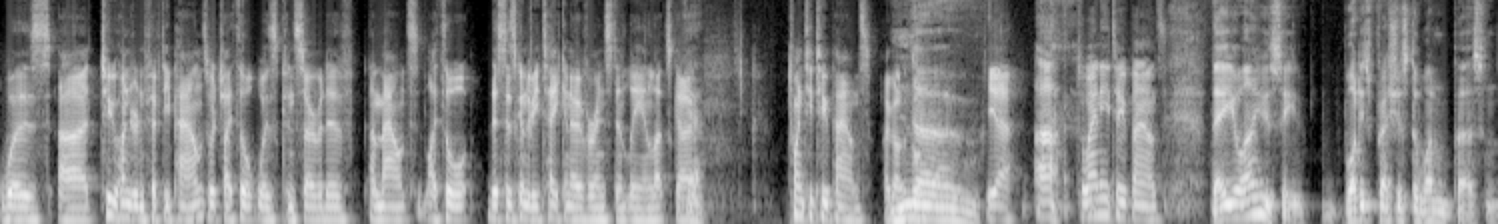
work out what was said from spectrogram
was uh, two hundred and fifty pounds, which I thought was conservative amount. I thought this is going to be taken over instantly, and let's go. Yeah. Twenty-two pounds. I got. No. Yeah, twenty-two pounds. There you are, you see. What is precious to one person,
